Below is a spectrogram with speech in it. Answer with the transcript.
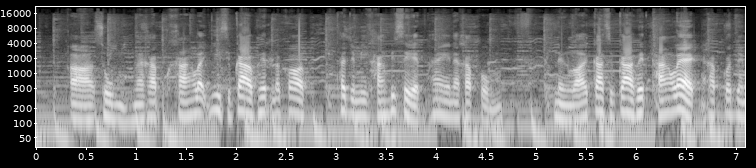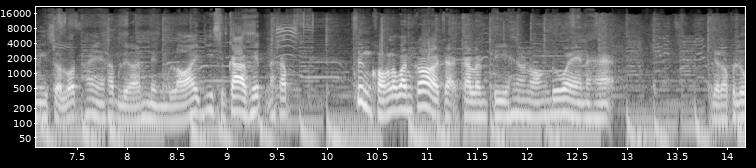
ๆอ่าสุ่มนะครับครั้งละ 29 เพชรแล้วก็ถ้าจะมีครั้งพิเศษให้นะครับผม 199 เพชรครั้งแรกนะครับก็จะมีส่วนลดให้นะครับเหลือ 129 เพชรนะครับซึ่งของรางวัลก็จะการันตีให้น้องๆด้วยนะฮะเดี๋ยวเราไปดู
